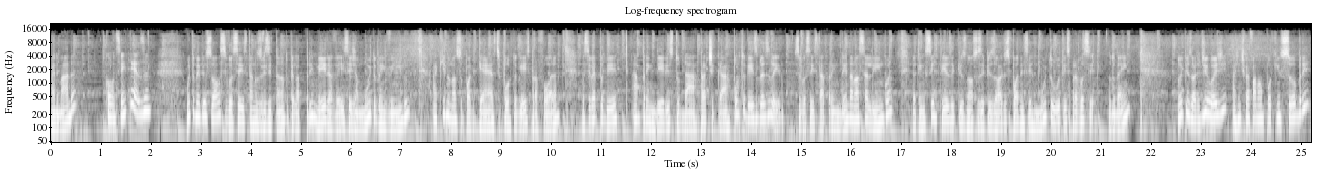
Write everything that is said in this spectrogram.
Animada? Com certeza. Muito bem, pessoal, se você está nos visitando pela primeira vez, seja muito bem-vindo. Aqui no nosso podcast Português para Fora, você vai poder aprender, estudar, praticar português brasileiro. Se você está aprendendo a nossa língua, eu tenho certeza que os nossos episódios podem ser muito úteis para você. Tudo bem? No episódio de hoje, a gente vai falar um pouquinho sobre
